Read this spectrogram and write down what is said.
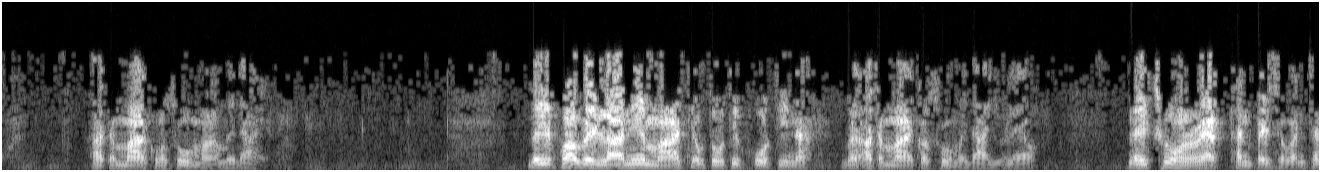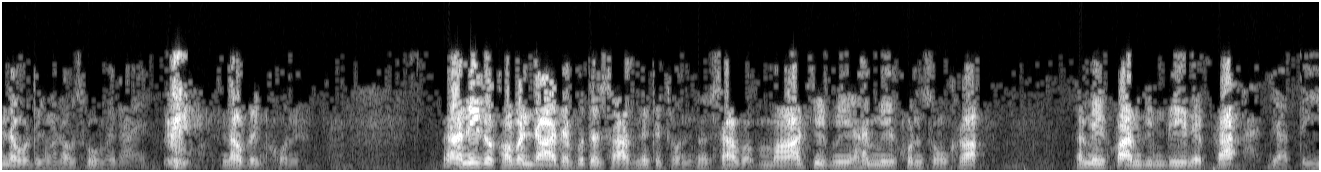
อาตมาคงสู้หมาไม่ได้โดยเฉพาะเวลานี้หมาเจ้าตัวที่พูดที่นะอาตมาก็สู้ไม่ได้อยู่แล้ว ในช่วงแรกท่านไปสวรรค์ท่านเราดึงเราสู้ไม่ได้ เราเป็นคน อันนี้ก็ขอบรรดาแต่พุทธศาสนิกชนต้องทราบว่าหมาที่มีให้มีคนสงเคราะห์ และมีความยินดีในพระอย่าตี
